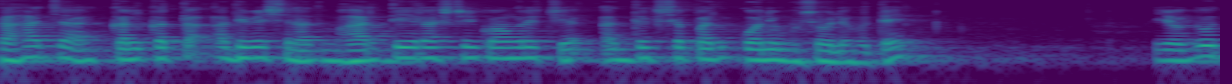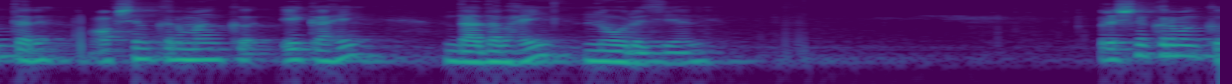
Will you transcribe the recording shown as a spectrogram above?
सहाच्या कलकत्ता अधिवेशनात भारतीय राष्ट्रीय काँग्रेसचे अध्यक्षपद कोणी भूषवले होते? योग्य उत्तर ऑप्शन क्रमांक एक आहे दादाभाई नौरोजी याने. प्रश्न क्रमांक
